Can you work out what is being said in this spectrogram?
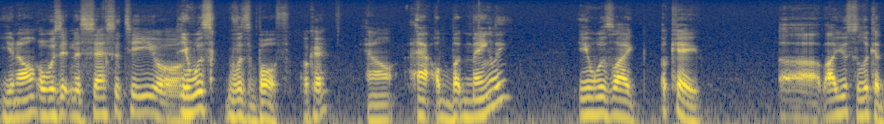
You know, or was it necessity, or it was was both. okay? You know uh, but mainly it was like okay uh, i used to look at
